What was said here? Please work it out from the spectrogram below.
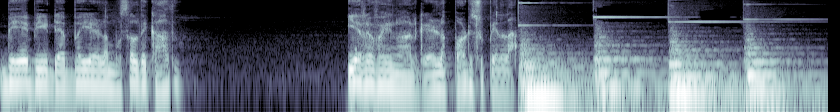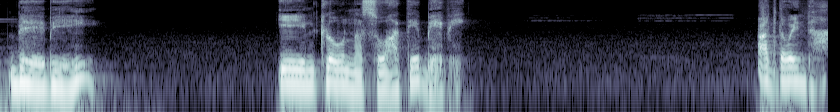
బేబీ డెబ్బై ఏళ్ళ ముసల్ది కాదు. ఇరవై నాలుగేళ్ళ పడుచు పిల్ల. బేబీ ఈ ఇంట్లో ఉన్న స్వాతే బేబీ. అర్థమైందా?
